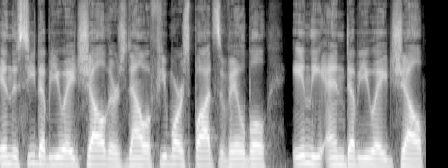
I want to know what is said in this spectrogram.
in the CWHL. There's now a few more spots available in the NWHL.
